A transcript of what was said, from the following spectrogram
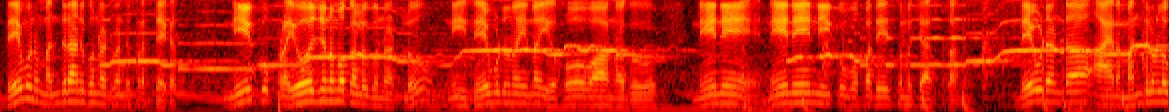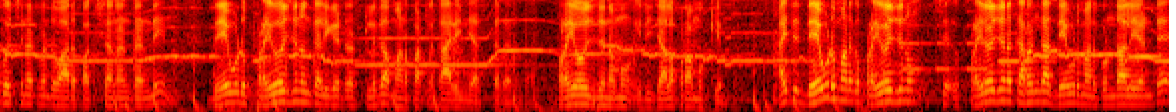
దేవుని మందిరానికి ఉన్నటువంటి ప్రత్యేకత నీకు ప్రయోజనము కలుగునట్లు నీ దేవుడునైన యహోవా నగు నేనే నేనే నీకు ఉపదేశము చేస్తాను. దేవుడంట ఆయన మందిరంలోకి వచ్చినటువంటి వారి పక్షానంటండి దేవుడు ప్రయోజనం కలిగేటట్లుగా మన పట్ల కార్యం చేస్తాడంట. ప్రయోజనము ఇది చాలా ప్రాముఖ్యం. అయితే దేవుడు మనకు ప్రయోజనం ప్రయోజనకరంగా దేవుడు మనకు ఉండాలి అంటే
